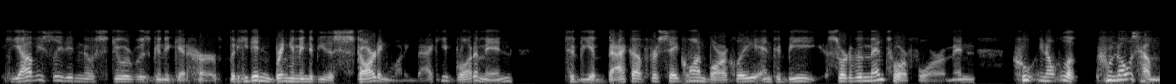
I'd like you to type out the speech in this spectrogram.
He obviously didn't know Stewart was going to get hurt, but he didn't bring him in to be the starting running back. He brought him in to be a backup for Saquon Barkley and to be sort of a mentor for him. And who, you know, look, who knows how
